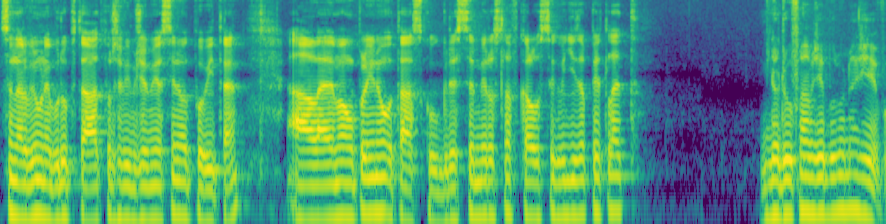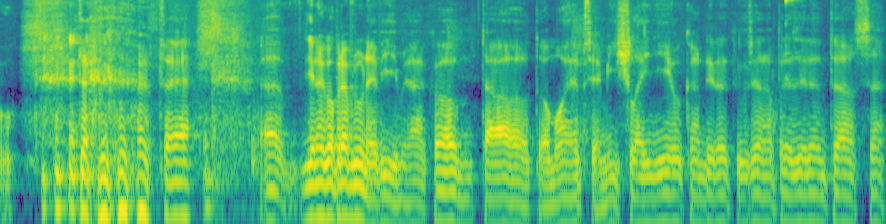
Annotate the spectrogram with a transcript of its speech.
se na rovinu nebudu ptát, protože vím, že mi asi neodpovíte. Ale mám úplně jinou otázku. Kde se Miroslav Kalousek vidí za pět let? No doufám, že budu naživu. to, to je, eh, jinak opravdu nevím. Jako ta, to moje přemýšlení o kandidatuře na prezidenta se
